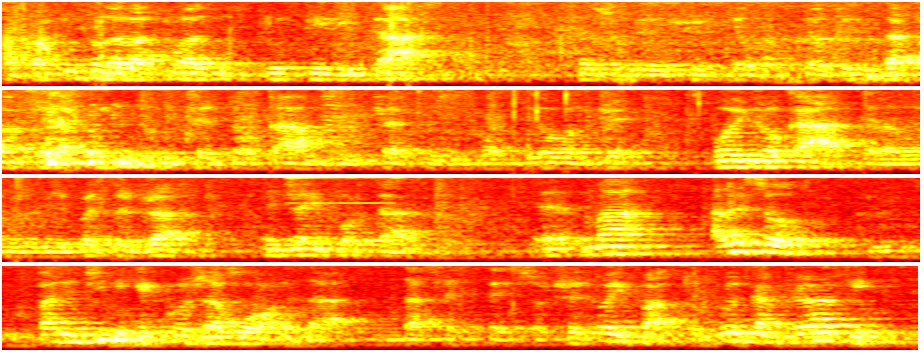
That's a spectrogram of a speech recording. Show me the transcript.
soprattutto della tua utilità, nel senso che che hai utilizzato anche la quinto di centrocampo in certe situazioni, cioè puoi giocartela, voglio dire, questo è già, è già importante. Eh, ma adesso Parigini che cosa vuole da, da se stesso? Cioè tu hai fatto due campionati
